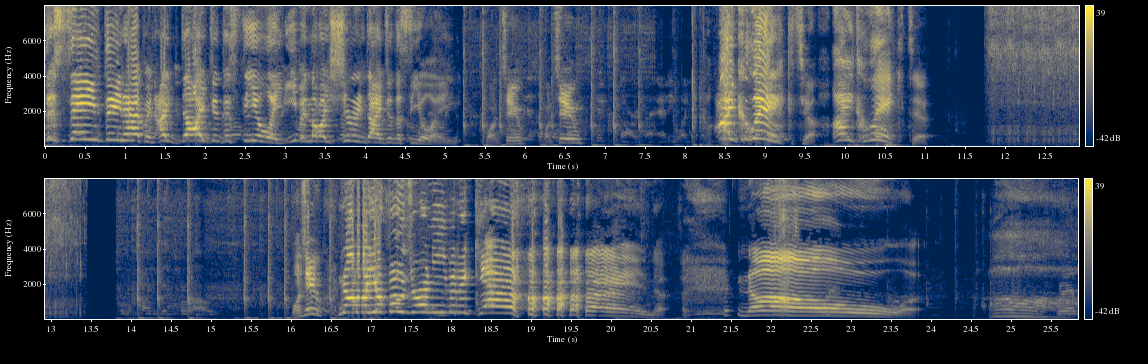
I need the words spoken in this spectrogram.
The same thing happened! I died to the ceiling, even though I shouldn't die to the ceiling. One, two, one, two. I clicked! I clicked! One, two. No, my UFOs are uneven again! No! Oh.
